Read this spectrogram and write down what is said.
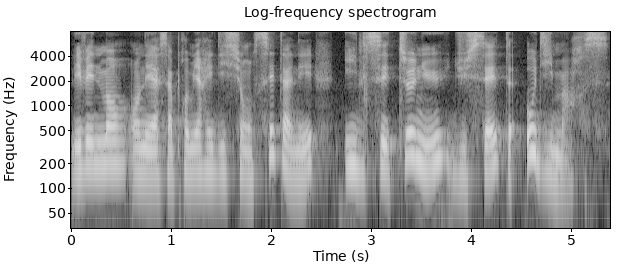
L'événement en est à sa première édition cette année. Il s'est tenu du 7 au 10 mars.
